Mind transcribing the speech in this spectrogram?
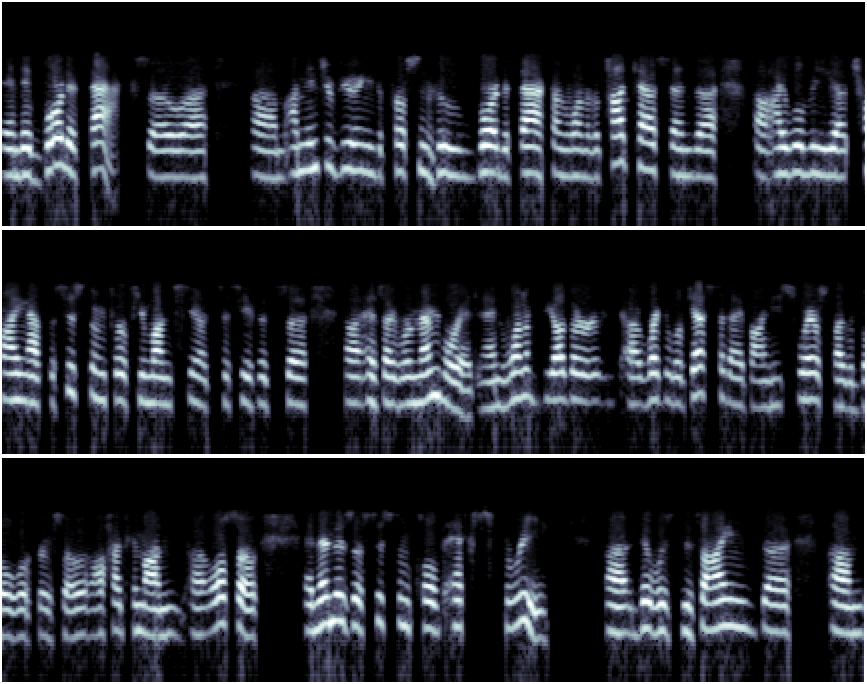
and they brought it back. So uh, um, I'm interviewing the person who brought it back on one of the podcasts, and uh, uh, I will be uh, trying out the system for a few months, you know, to see if it's uh, uh, as I remember it. And one of the other uh, regular guests that I have on, he swears by the Bullworker, so I'll have him on uh, also. And then there's a system called X3 uh, that was designed. Uh, um,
